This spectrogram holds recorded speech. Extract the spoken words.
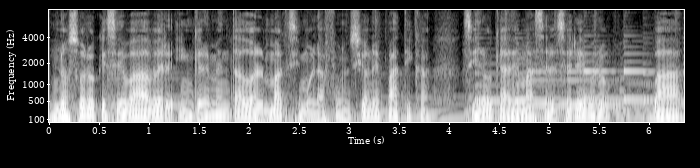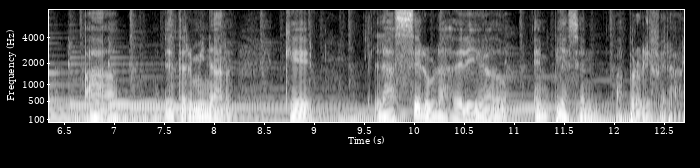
no solo que se va a haber incrementado al máximo la función hepática, sino que además el cerebro va a determinar que las células del hígado empiecen a proliferar.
